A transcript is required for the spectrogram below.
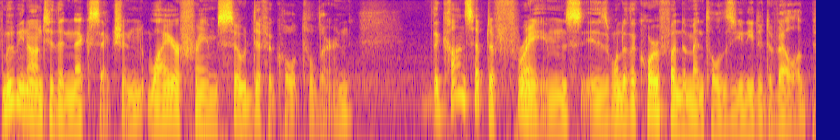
Moving on to the next section why are frames so difficult to learn? The concept of frames is one of the core fundamentals you need to develop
